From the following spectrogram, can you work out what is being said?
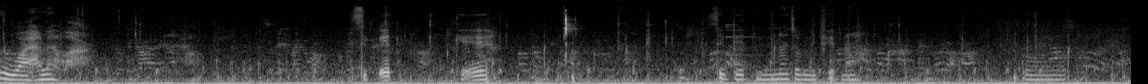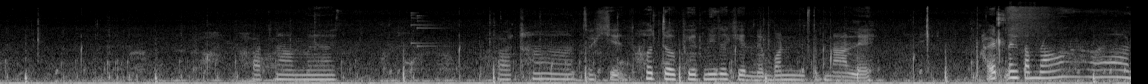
รู้ว่าเท่าไหร่วะสิบเอ็ดโอเคสิบเอ็ดน่าจะมีเพชรนะเออพัดนาแม่พัดถ้าจะเขียนถ้าเจอเพชรนี่จะเขียนในบอลในตำนานเลยเพชรในตำนาน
